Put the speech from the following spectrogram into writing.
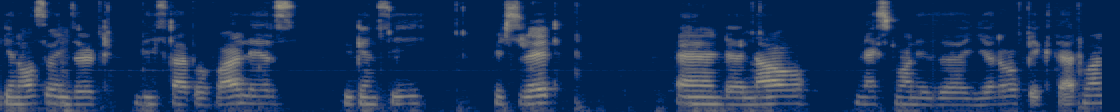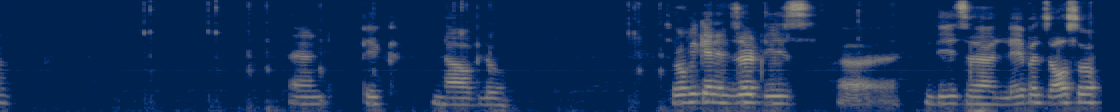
you can also insert these type of wire labels. You can see it's red. And uh, now next one is uh, yellow. Pick that one. And pick now blue. So we can insert these uh, these uh, labels also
